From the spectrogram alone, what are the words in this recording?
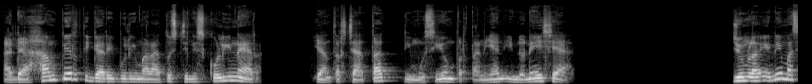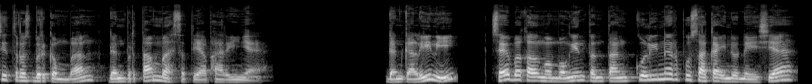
ada hampir 3.500 jenis kuliner yang tercatat di Museum Pertanian Indonesia. Jumlah ini masih terus berkembang dan bertambah setiap harinya. Dan kali ini, saya bakal ngomongin tentang kuliner pusaka Indonesia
